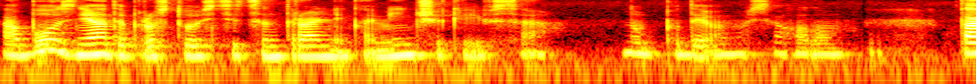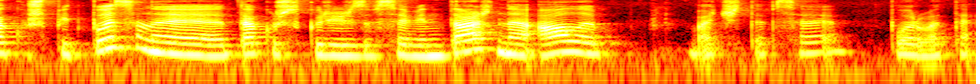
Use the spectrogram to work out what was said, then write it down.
Або зняти просто ось ці центральні камінчики і все. Ну, подивимося голом. Також підписане, також, скоріш за все, вінтажне, але бачите, все порвате.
